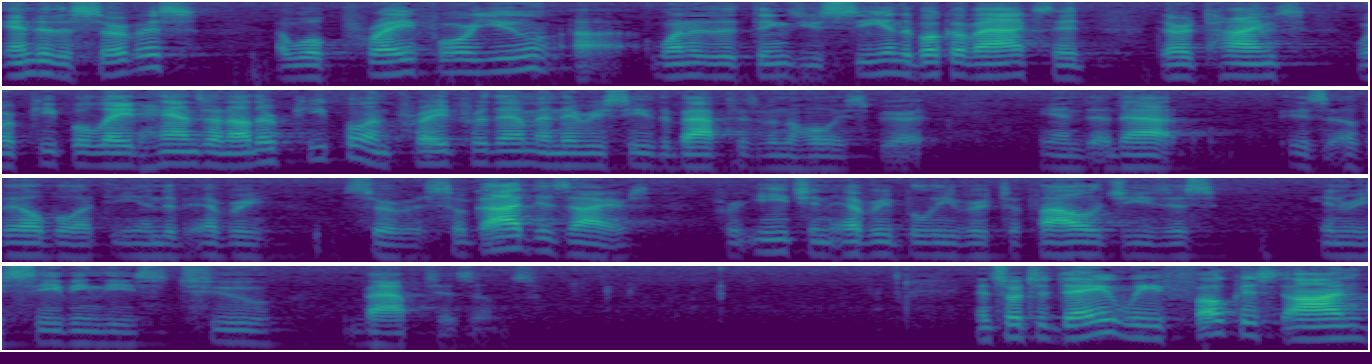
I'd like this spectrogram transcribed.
end of the service, I will pray for you. Uh, one of the things you see in the book of Acts, that there are times where people laid hands on other people and prayed for them, and they received the baptism in the Holy Spirit. And that is available at the end of every service. So God desires for each and every believer to follow Jesus in receiving these two baptisms. And so today we focused on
